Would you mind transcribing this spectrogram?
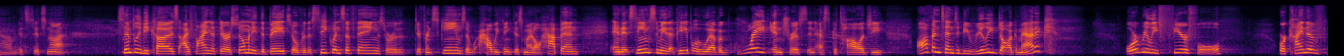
Um, it's, it's not simply because I find that there are so many debates over the sequence of things or different schemes of how we think this might all happen. And it seems to me that people who have a great interest in eschatology often tend to be really dogmatic or really fearful or kind of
